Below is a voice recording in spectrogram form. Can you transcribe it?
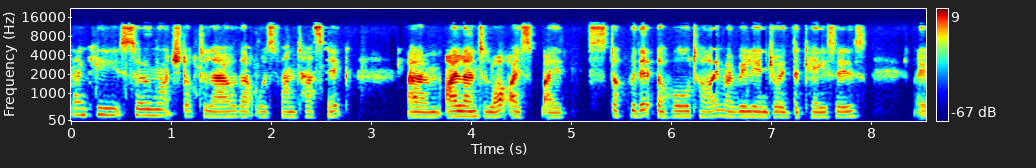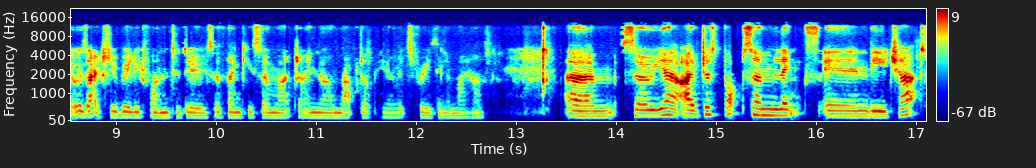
Thank you so much, Dr. Lau. That was fantastic. Um, I learned a lot. I, I stuck with it the whole time. I really enjoyed the cases. It was actually really fun to do. So thank you so much. I know I'm wrapped up here. It's freezing in my house. Um, so yeah, I've just popped some links in the chat.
